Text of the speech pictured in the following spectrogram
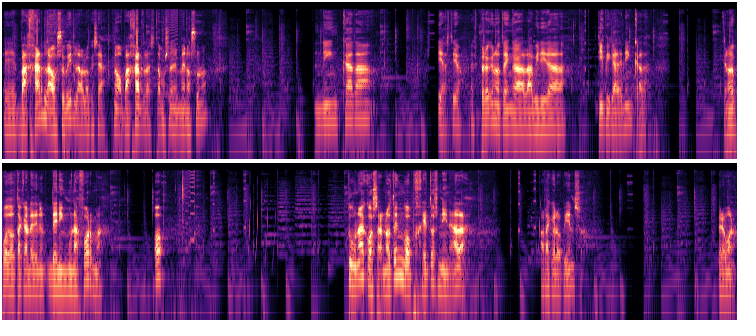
Eh, bajarla o subirla o lo que sea. No, bajarla. Estamos en el menos uno. Ninkada. Hostias, tío. Espero que no tenga la habilidad típica de Ninkada. Que no le puedo atacarle de, de ninguna forma. Oh. Tú, una cosa. No tengo objetos ni nada. Ahora que lo pienso. Pero bueno.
